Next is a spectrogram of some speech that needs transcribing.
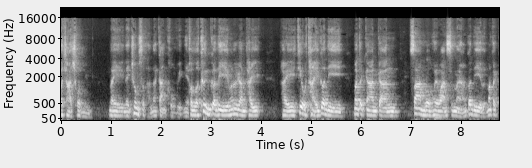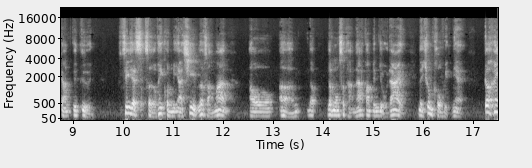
ประชาชนในในช่วงสถานการณ์โควิดเนี่ยคนละครึ่งก็ดีมาตรการไทยไทยเที่ยวไทยก็ดี มาตรการการสร้างโรงพยาบาลสนามก็ดีหรือมาตรการอื่น ๆ ที่จะเสริมให้คนมีอาชีพแล้วสามารถเอาดำรงสถานะความเป็นอยู่ได้ในช่วงโควิดเนี่ยก็ให้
